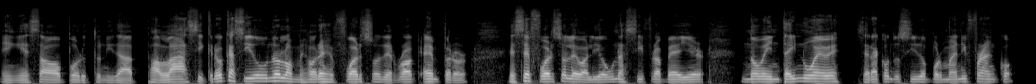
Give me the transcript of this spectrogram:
en esa oportunidad Palazzi. Creo que ha sido uno de los mejores esfuerzos de Rock Emperor. Ese esfuerzo le valió una cifra Bayer 99. Será conducido por Manny Franco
